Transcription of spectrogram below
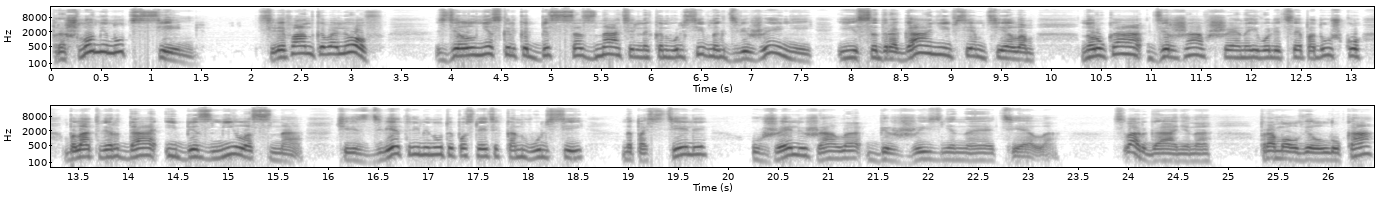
Прошло минут семь. Селефан Ковалёв сделал несколько бессознательных конвульсивных движений и содроганий всем телом, но рука, державшая на его лице подушку, была тверда и безмилостна. Через две-три минуты после этих конвульсий на постели уже лежало безжизненное тело. Сварганина промолвил Лука,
